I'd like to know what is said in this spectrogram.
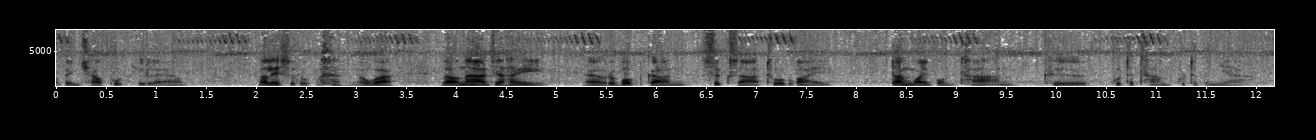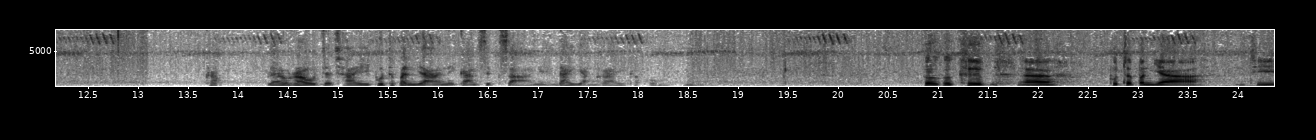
ก็เป็นชาวพุทธอยู่แล้ว ก็เลยสรุปเอาว่าเราน่าจะให้ระบบการศึกษาทั่วไปตั้งไว้บนฐานคือพุทธธรรมพุทธปัญญา ครับ แล้วเราจะใช้พุทธปัญญาในการศึกษาเนี่ยได้อย่างไรครับผม ก็ก็คืออพุทธปัญญาที่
